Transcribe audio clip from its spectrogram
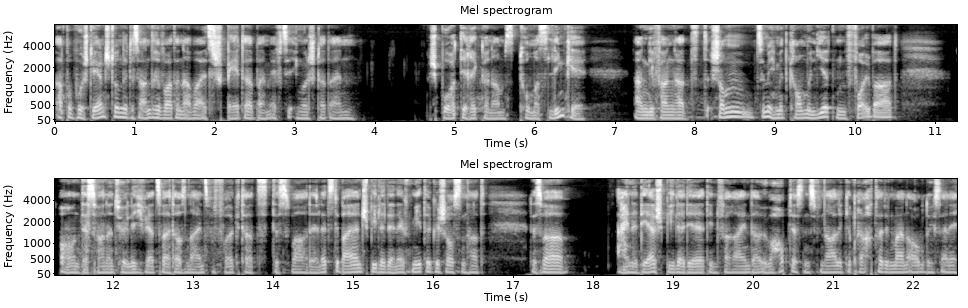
apropos Sternstunde, das andere war dann aber als später beim FC Ingolstadt ein Sportdirektor namens Thomas Linke angefangen hat, schon ziemlich mit graumeliertem Vollbart. Und das war natürlich, wer 2001 verfolgt hat, das war der letzte Bayern-Spieler, der einen Elfmeter geschossen hat. Das war einer der Spieler, der den Verein da überhaupt erst ins Finale gebracht hat, in meinen Augen, durch seine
